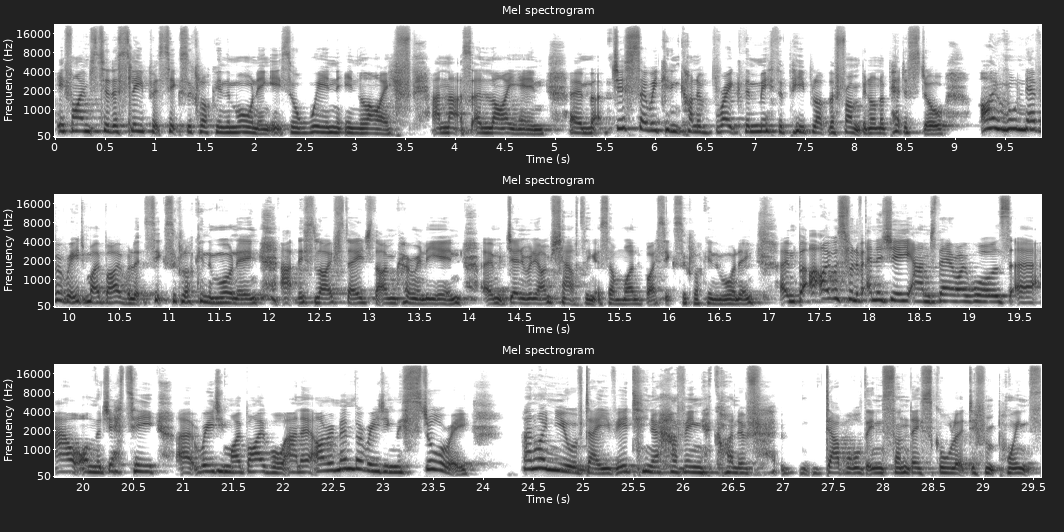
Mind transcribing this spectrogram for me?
if I'm still asleep at six o'clock in the morning, it's a win in life. And that's a lie in. Um, just so we can kind of break the myth of people up the front being on a pedestal, I will never read my Bible at six o'clock in the morning at this life stage that I'm currently in. Um, generally, I'm shouting at someone by six o'clock in the morning. Um, but I was full of energy, and there I was uh, out on the jetty uh, reading my Bible. And I remember reading this story and I knew of David, you know, having kind of dabbled in Sunday school at different points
